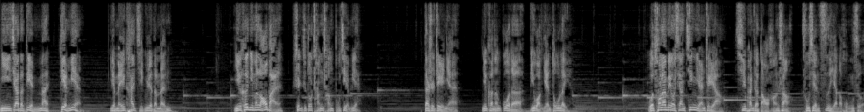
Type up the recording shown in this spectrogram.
你家的店卖店面也没开几个月的门，你和你们老板甚至都常常不见面。但是这一年，你可能过得比往年都累。我从来没有像今年这样期盼着导航上出现刺眼的红色，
